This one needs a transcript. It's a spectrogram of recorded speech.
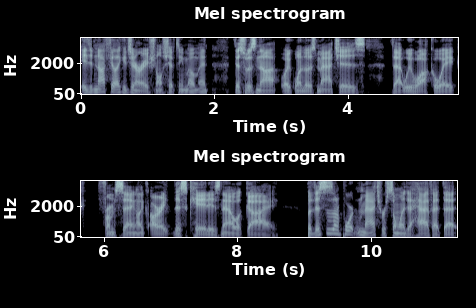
it did not feel like a generational shifting moment. This was not like one of those matches that we walk away from saying like all right, this kid is now a guy. But this is an important match for someone to have at that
